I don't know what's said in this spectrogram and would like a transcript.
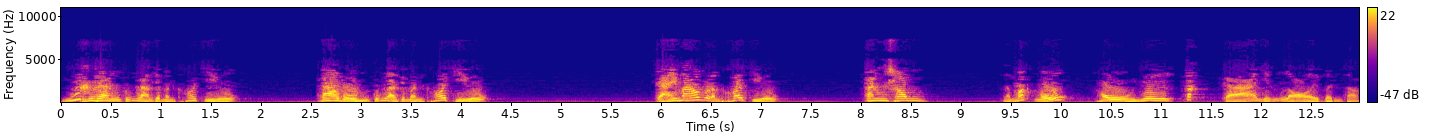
Nhức răng cũng làm cho mình khó chịu, đau bụng cũng làm cho mình khó chịu, chảy máu cũng làm khó chịu, tăng sông là mất ngủ. Hầu như tất cả những loại bệnh tật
